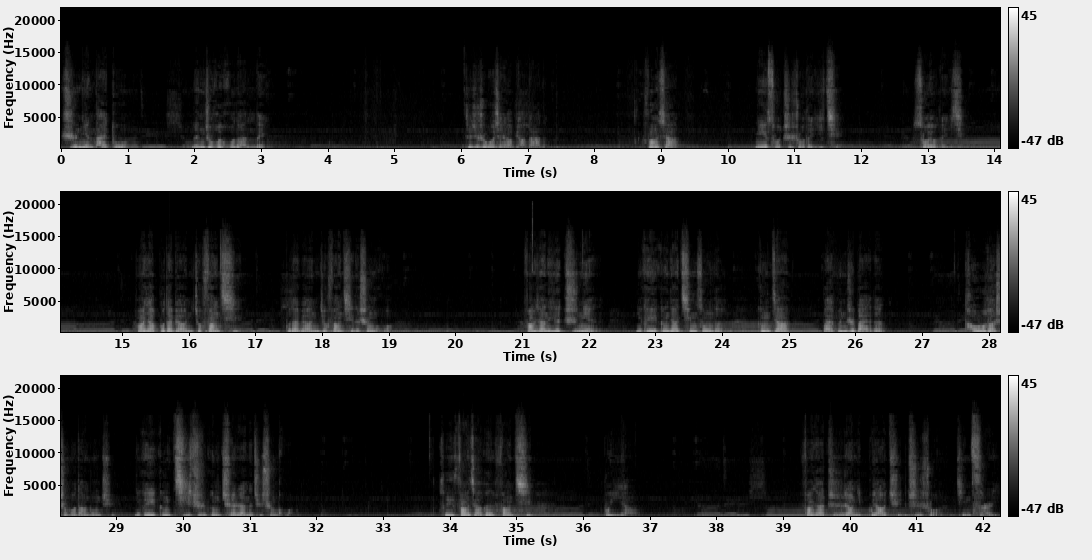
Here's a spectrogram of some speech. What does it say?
执念太多，人就会活得很累。这就是我想要表达的：放下你所执着的一切，所有的一切。放下不代表你就放弃，不代表你就放弃了生活。放下那些执念。你可以更加轻松的，更加百分之百的投入到生活当中去。你可以更极致、更全然的去生活。所以放下跟放弃不一样，放下只是让你不要去执着，仅此而已。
